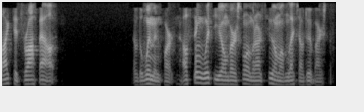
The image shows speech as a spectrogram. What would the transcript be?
like to drop out of the women part. I'll sing with you on verse one, but on two, I'm gonna let y'all do it by yourself.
